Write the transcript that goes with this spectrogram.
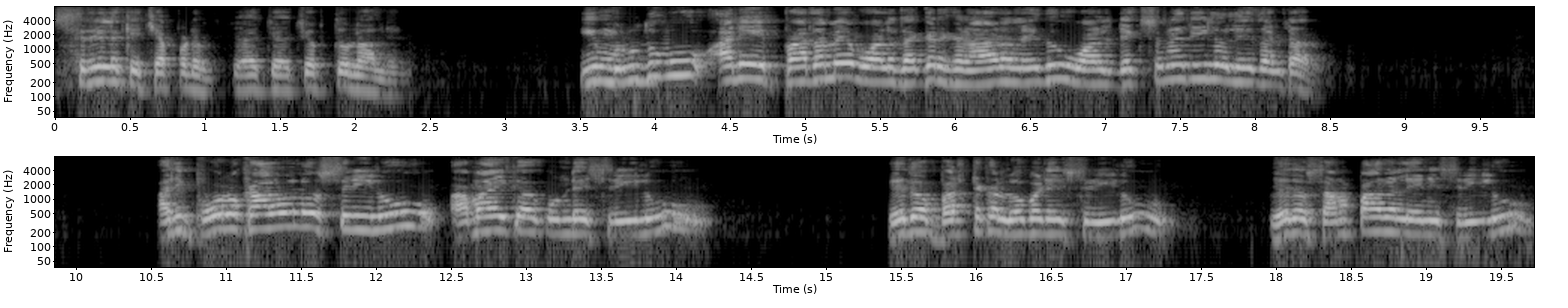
స్త్రీలకి చెప్పడం చెప్తున్నాను నేను. ఈ మృదువు అనే పదమే వాళ్ళ దగ్గరికి రావడం లేదు వాళ్ళ డిక్షనరీలో లేదంటారు. అది పూర్వకాలంలో స్త్రీలు అమాయకకు ఉండే స్త్రీలు ఏదో భర్తకు లోబడే స్త్రీలు ఏదో సంపాదన లేని స్త్రీలు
